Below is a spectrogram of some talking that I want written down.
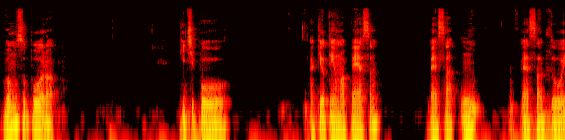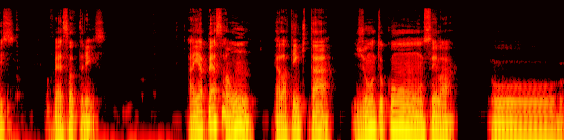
vamos supor, ó, que tipo, aqui eu tenho uma peça, peça 1, peça 2, peça 3. Aí a peça 1, ela tem que estar tá junto com, sei lá, o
